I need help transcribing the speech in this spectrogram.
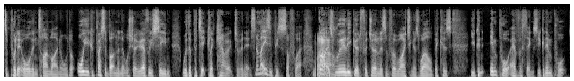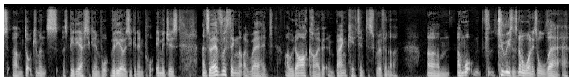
to put it all in timeline order, or you can press a button and it will show you every scene with a particular character in it. It's an amazing piece of software, wow. but it's really good for journalism for writing as well because you can import everything. So you can import um, documents as PDFs, you can import videos, you can import images, and so everything that I read, I would archive it and bank it into Scrivener. Um, and what two reasons? Number one, it's all there.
